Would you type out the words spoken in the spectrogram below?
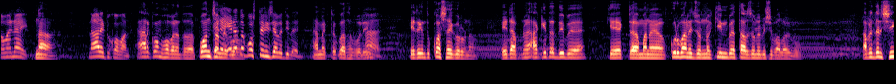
সময় নাই? না। না আর একটু কমান। আর কম হবে না দাদা পঞ্চান্ন এটা- এটা তো গোস্তের হিসাবে দিবেন। আমি একটা কথা বলি হ্যাঁ। এটা কিন্তু কষাই করু না। এটা আপনার আকিতা দিবে কে একটা মানে কুরবানির জন্য কিনবে তার জন্য বেশি ভালো হইব। আপনি দেন শিং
